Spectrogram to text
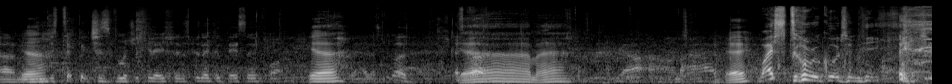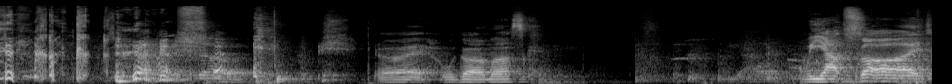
Um, Yeah. We just took pictures for matriculation. It's been a good day so far. Yeah, Yeah, let's go. Let's go. yeah, man. Yeah. Why still recording me? All right, we got our mask. We outside.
